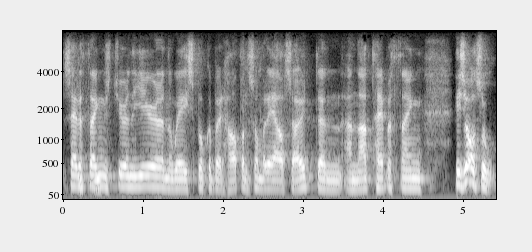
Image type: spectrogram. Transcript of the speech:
side of things during the year, and the way he spoke about helping somebody else out and and that type of thing. He's also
